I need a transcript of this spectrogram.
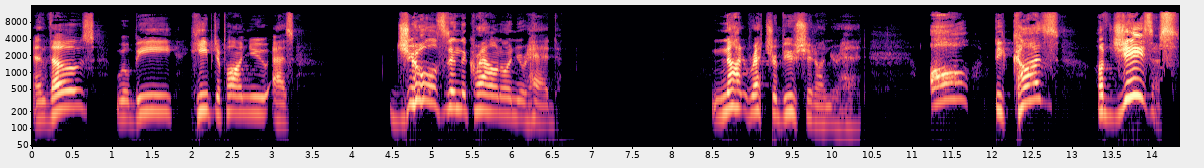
And those will be heaped upon you as jewels in the crown on your head, not retribution on your head. All because of Jesus.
